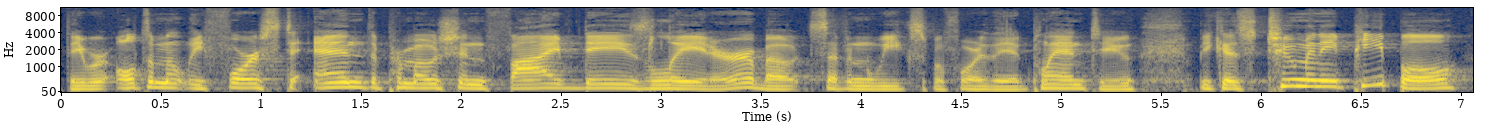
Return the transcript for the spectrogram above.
They were ultimately forced to end the promotion five days later, about seven weeks before they had planned to, because too many people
